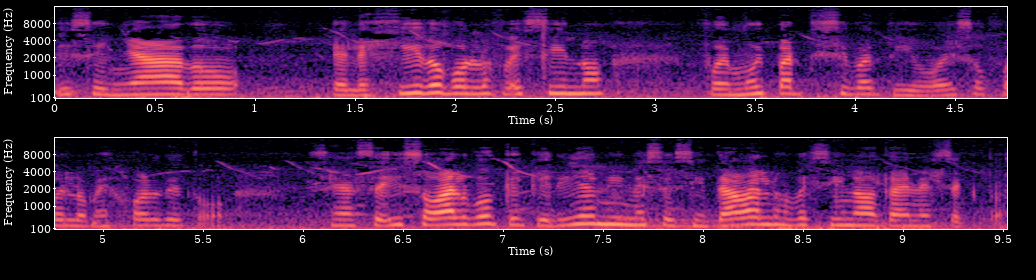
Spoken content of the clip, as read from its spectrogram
diseñado, elegido por los vecinos, fue muy participativo, eso fue lo mejor de todo. O sea, se hizo algo que querían y necesitaban los vecinos acá en el sector.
